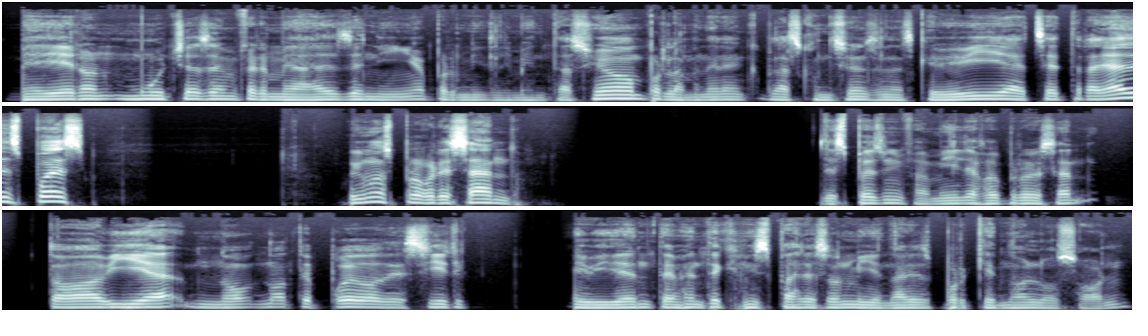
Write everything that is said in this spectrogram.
Me dieron muchas enfermedades de niño por mi alimentación, por la manera, en las condiciones en las que vivía, etcétera. Ya después fuimos progresando. Después mi familia fue progresando. Todavía no, no te puedo decir evidentemente que mis padres son millonarios porque no lo son,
